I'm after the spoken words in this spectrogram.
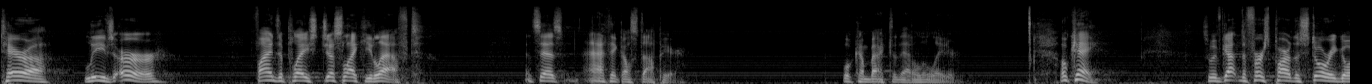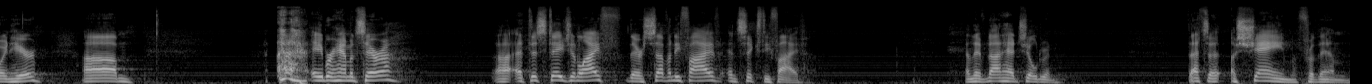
Terah leaves Ur, finds a place just like he left and says, I think I'll stop here. We'll come back to that a little later. Okay, so we've got the first part of the story going here. Um, Abraham and Sarah, uh, at this stage in life, they're 75 and 65. And they've not had children. That's a, a shame for them.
